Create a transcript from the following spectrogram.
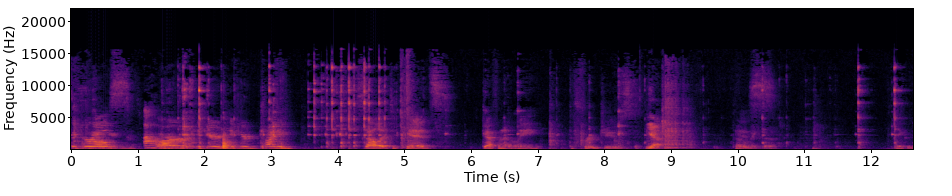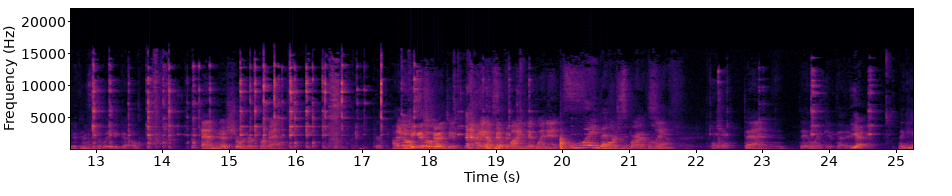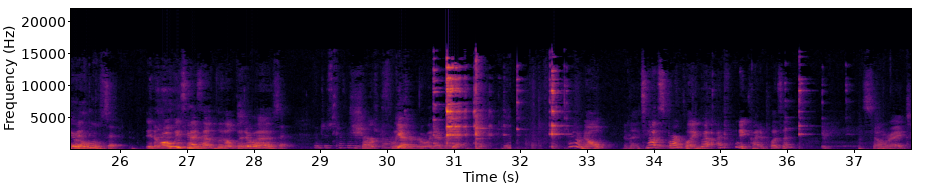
The girls are if you're if you're trying to sell it to kids, definitely the fruit juice Yeah. That'll make the make the difference. The way to go, and a shorter ferment. Perfect. I you think I also try it too? I also find that when it's Way better more sparkling, stuff. Then they like it better. yeah. like You're it, almost it. it always has that little bit You're of a almost it. I'm just having a sharp flavor Yeah. or whatever. Yeah. I don't know. And It's not sparkling, but I find it kind of pleasant. So All right.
